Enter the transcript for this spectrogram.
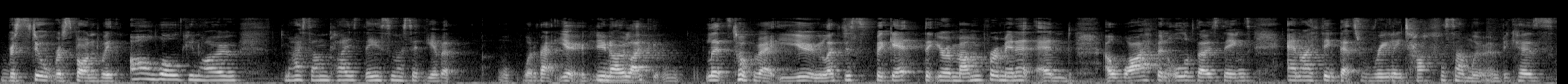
re- still respond with, oh, well, you know, my son plays this. And I said, yeah, but what about you? You know, like, let's talk about you. Like, just forget that you're a mum for a minute and a wife and all of those things. And I think that's really tough for some women because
